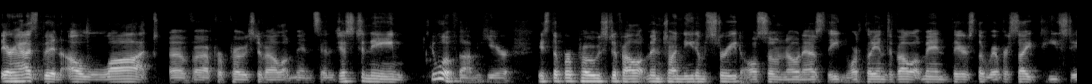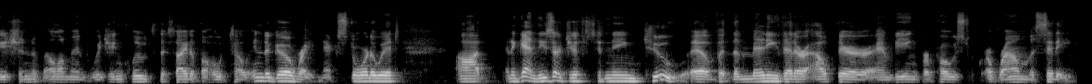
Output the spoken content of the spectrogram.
there has been a lot of uh, proposed developments, and just to name two of them here is the proposed development on Needham Street, also known as the Northland development. There's the Riverside T Station development, which includes the site of the Hotel Indigo right next door to it. Uh, and again, these are just to name two of the many that are out there and being proposed around the city.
